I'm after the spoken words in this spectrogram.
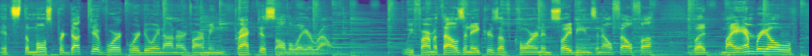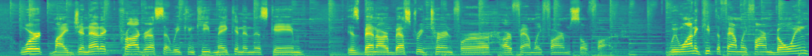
it's the most productive work we're doing on our farming practice all the way around. We farm a thousand acres of corn and soybeans and alfalfa, but my embryo work, my genetic progress that we can keep making in this game has been our best return for our, our family farm so far. We want to keep the family farm going.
